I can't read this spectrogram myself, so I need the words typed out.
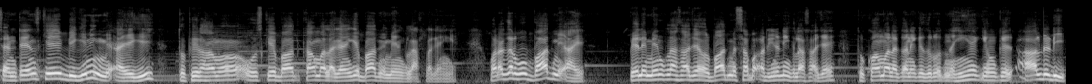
सेंटेंस के बिगिनिंग में आएगी तो फिर हम उसके बाद कामा लगाएँगे, बाद में मेन क्लास लगाएँगे। और अगर वो बाद में आए, पहले मेन क्लास आ जाए और बाद में सब ऑर्डिनेटिंग क्लास आ जाए तो कामा लगाने की ज़रूरत नहीं है, क्योंकि ऑलरेडी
